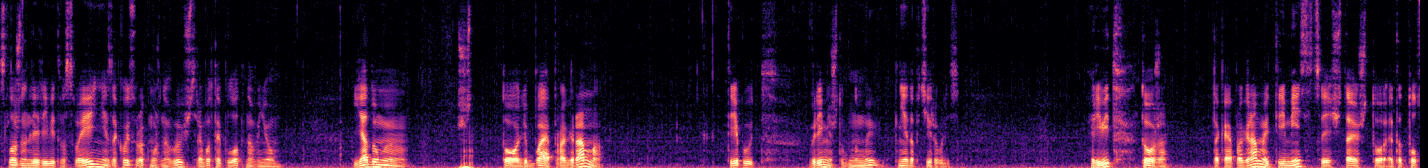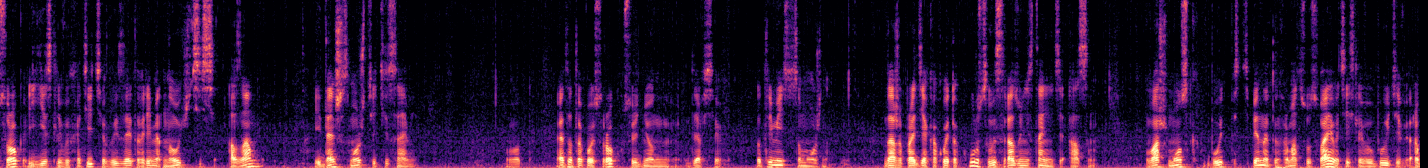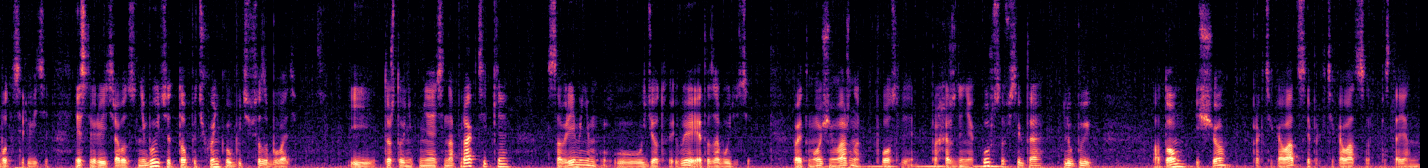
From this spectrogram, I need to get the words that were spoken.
Сложен ли Revit в освоении, за какой срок можно выучить, работая плотно в нем? Я думаю, что любая программа требует времени, чтобы мы к ней адаптировались. Revit тоже такая программа, и три месяца, я считаю, что это тот срок, если вы хотите, вы за это время научитесь азам и дальше сможете идти сами. Вот. Это такой срок усредненный для всех. За три месяца можно. Даже пройдя какой-то курс, вы сразу не станете асом. Ваш мозг будет постепенно эту информацию усваивать, если вы будете работать в Revit. Если в Revit работать не будете, то потихоньку вы будете все забывать. И то, что вы не поменяете на практике, со временем уйдет, и вы это забудете. Поэтому очень важно после прохождения курсов всегда, любых, потом еще практиковаться и практиковаться постоянно.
